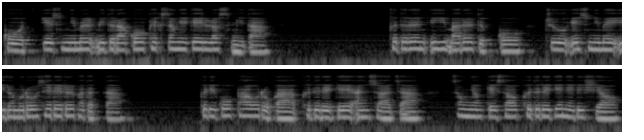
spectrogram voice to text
곧 예수님을 믿으라고 백성에게 일렀습니다. 그들은 이 말을 듣고 주 예수님의 이름으로 세례를 받았다. 그리고 바오로가 그들에게 안수하자 성령께서 그들에게 내리시어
